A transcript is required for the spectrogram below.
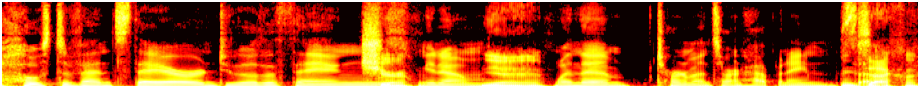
host events there and do other things. Sure. You know. Yeah, yeah. When the tournaments aren't happening. So. Exactly.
